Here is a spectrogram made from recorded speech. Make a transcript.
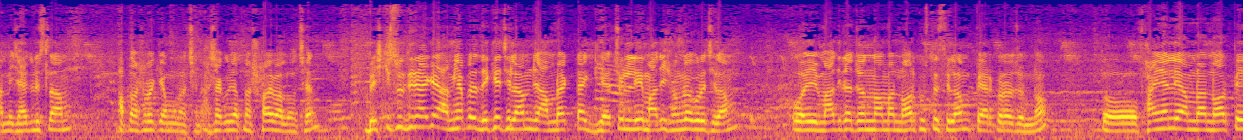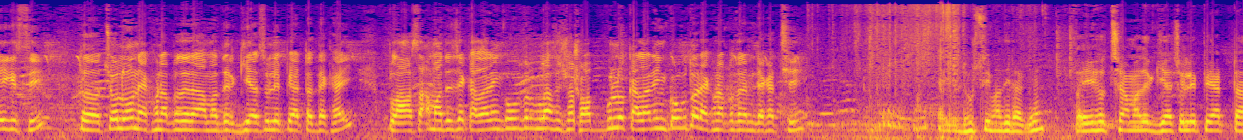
আমি জাহিদুল ইসলাম, আপনারা সবাই কেমন আছেন? আশা করি আপনারা সবাই ভালো আছেন। বেশ কিছুদিন আগে আমি আপনাদের দেখিয়েছিলাম যে আমরা একটা গিয়াচল্লি মাদি সংগ্রহ করেছিলাম। ওই মাদিটার জন্য আমরা নর খুঁজতেছিলাম পেয়ার করার জন্য। তো ফাইনালি আমরা নর পেয়ে গেছি। তো চলুন এখন আপনাদের আমাদের গিয়াচুলি পেয়ারটা দেখাই। প্লাস আমাদের যে কালারিং কবুতরগুলো আছে সবগুলো কালারিং কবুতর এখন আপনাদের আমি দেখাচ্ছি। ধরছি মাদিটাকে। তো এই হচ্ছে আমাদের গিয়াচুলি পেয়ারটা।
